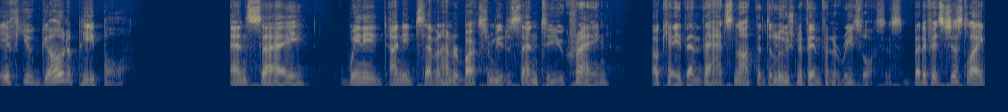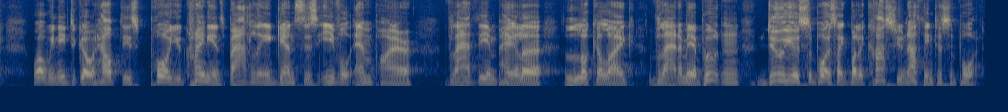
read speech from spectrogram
if you go to people and say, we need, I need 700 bucks from you to send to Ukraine, okay, then that's not the delusion of infinite resources. But if it's just like, well, we need to go help these poor Ukrainians battling against this evil empire, Vlad the Impaler, look-alike Vladimir Putin, do you support? It's like, well, it costs you nothing to support.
